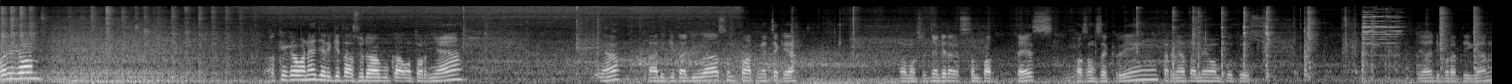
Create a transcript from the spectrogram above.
Oke kawan. Oke kawan ya jadi kita sudah buka motornya. Ya tadi kita juga sempat ngecek ya. Oh, maksudnya kita sempat tes pasang sekring ternyata memang putus. Ya diperhatikan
